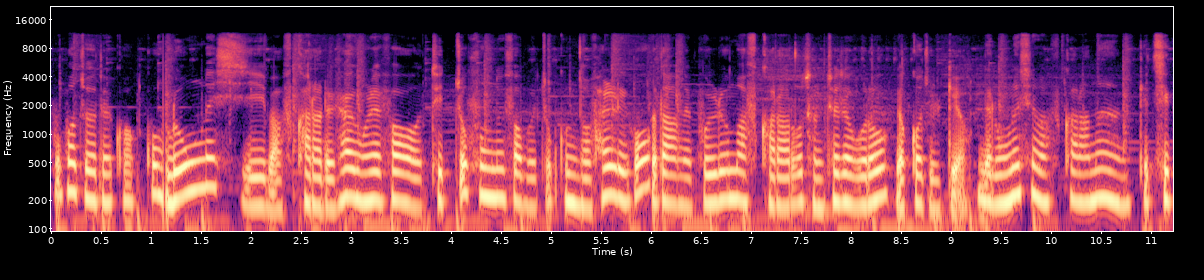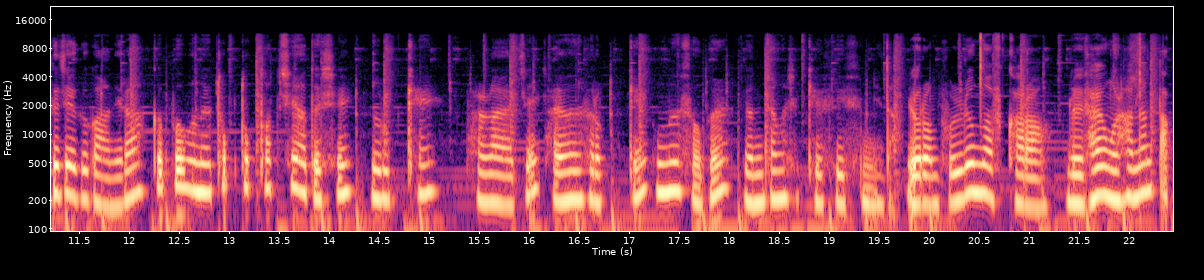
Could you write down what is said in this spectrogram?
뽑아줘야 될 것 같고 long lash 마스카라를 사용을 해서 뒤쪽 속눈썹을 조금 더 살리고 그다음에 볼륨 마스카라로 전체적으로 엮어줄게요. 근데 long lash 마스카라는 이렇게 지그재그가 아니라 끝부분을 톡톡 터치하듯이 이렇게 발라야지 자연스럽게 속눈썹을 연장시킬 수 있습니다. 이런 볼륨 마스카라를 사용을 하면 딱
